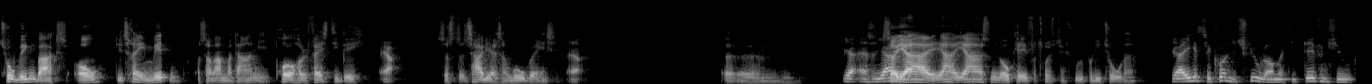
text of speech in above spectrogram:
to wingbacks og de tre i midten, og så rammer Dani, prøv at holde fast i det, Ja. så, så har de altså en god base. Ja. Øhm, Ja, altså jeg, så jeg, jeg, jeg er sådan okay fortrystningsfuld på de to der. jeg er ikke et sekund i tvivl om, at de defensivt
